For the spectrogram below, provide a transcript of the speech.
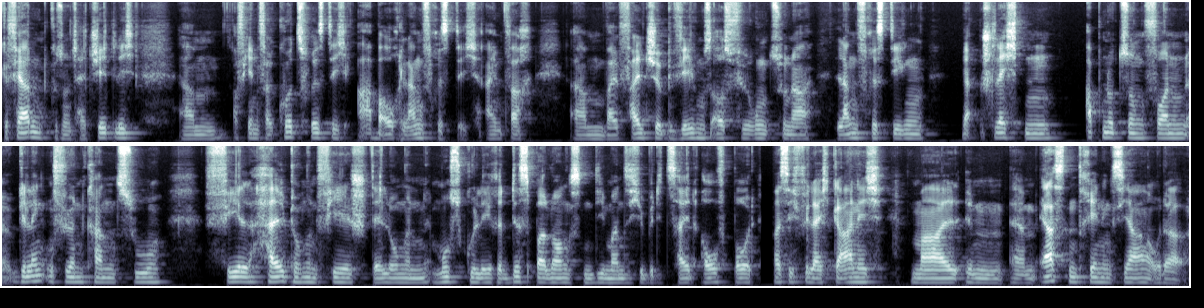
gefährdend, gesundheitsschädlich. Ähm, auf jeden Fall kurzfristig, aber auch langfristig. Einfach, ähm, weil falsche Bewegungsausführung zu einer langfristigen, ja, schlechten Abnutzung von Gelenken führen kann, zu Fehlhaltungen, Fehlstellungen, muskuläre Disbalancen, die man sich über die Zeit aufbaut, was sich vielleicht gar nicht mal im ähm, ersten Trainingsjahr oder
